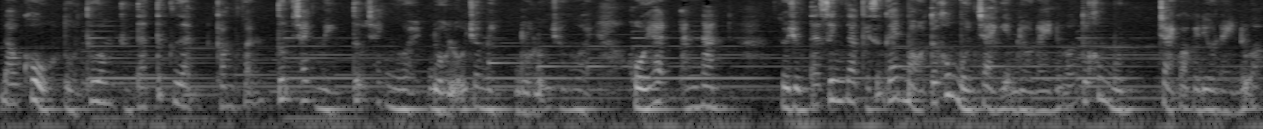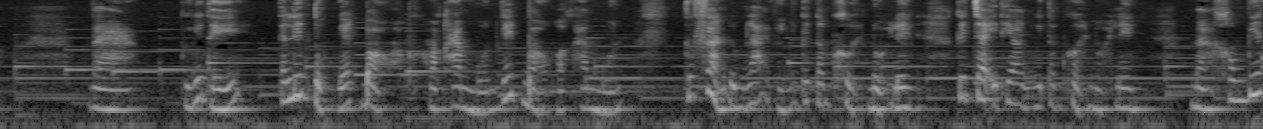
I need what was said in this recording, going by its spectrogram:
đau khổ, tổn thương, chúng ta tức giận, căm phẫn, tự trách mình, tự trách người, đổ lỗi cho mình, đổ lỗi cho người, hối hận, ăn năn. Rồi chúng ta sinh ra cái sự ghét bỏ, tôi không muốn trải nghiệm điều này nữa, tôi không muốn trải qua cái điều này nữa. Và cứ như thế, ta liên tục ghét bỏ hoặc ham muốn, ghét bỏ hoặc ham muốn, cứ phản ứng lại với những cái tâm khởi nổi lên, cứ chạy theo những cái tâm khởi nổi lên mà không biết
